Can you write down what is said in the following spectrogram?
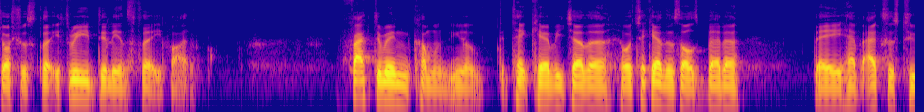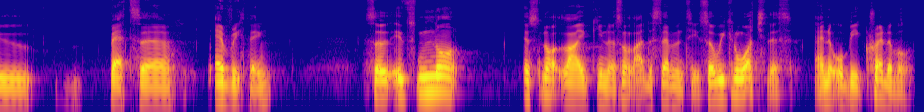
Joshua's 33, Dillian's 35 factor in, come you know, take care of each other or take care of themselves better. They have access to better everything. So it's not it's not like, you know, it's not like the 70s. So we can watch this and it will be credible.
